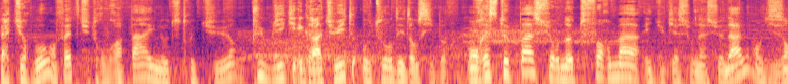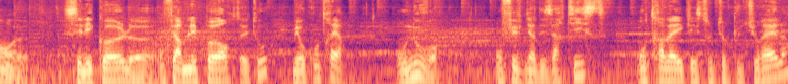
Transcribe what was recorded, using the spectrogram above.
La Turbo, en fait, tu trouveras pas une autre structure publique et gratuite autour des danses hip-hop. On reste pas sur notre format éducation nationale en disant euh, c'est l'école, euh, on ferme les portes et tout, mais au contraire, on ouvre, on fait venir des artistes, on travaille avec les structures culturelles.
